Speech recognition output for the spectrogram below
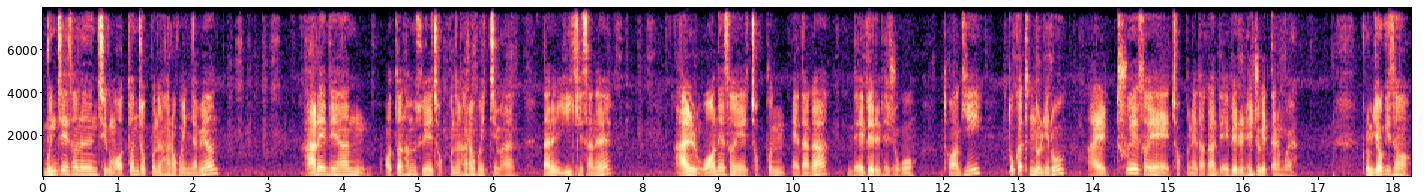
문제에서는 지금 어떤 적분을 하라고 했냐면 r에 대한 어떤 함수의 적분을 하라고 했지만 나는 이 계산을 r1에서의 적분에다가 4배를 해주고 더하기 똑같은 논리로 r2에서의 적분에다가 4배를 해주겠다는 거야. 그럼 여기서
